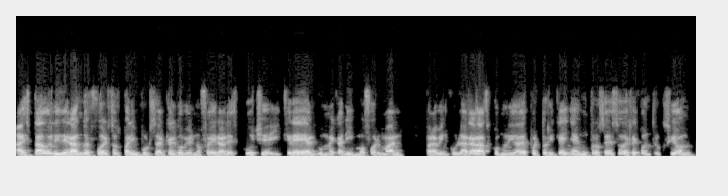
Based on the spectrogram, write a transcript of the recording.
ha estado liderando esfuerzos para impulsar que el gobierno federal escuche y cree algún mecanismo formal para vincular a las comunidades puertorriqueñas en un proceso de reconstrucción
